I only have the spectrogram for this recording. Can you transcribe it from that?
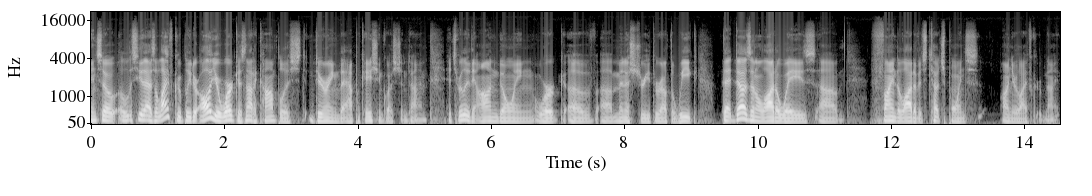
And so, uh, see, as a life group leader, all your work is not accomplished during the application question time. It's really the ongoing work of uh, ministry throughout the week that does, in a lot of ways, uh, find a lot of its touch points on your life group night.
